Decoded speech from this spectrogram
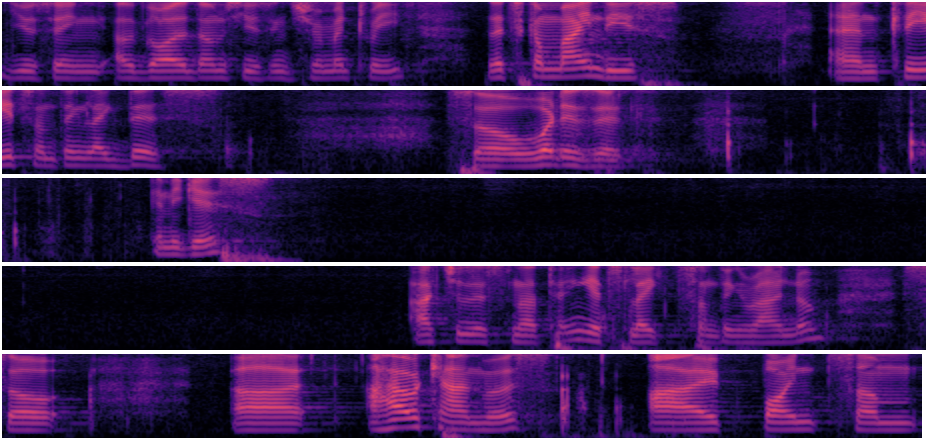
using algorithms, using geometry. Let's combine these and create something like this. So what is it? Any guess? Actually, it's nothing. It's like something random. So uh, I have a canvas. I point some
